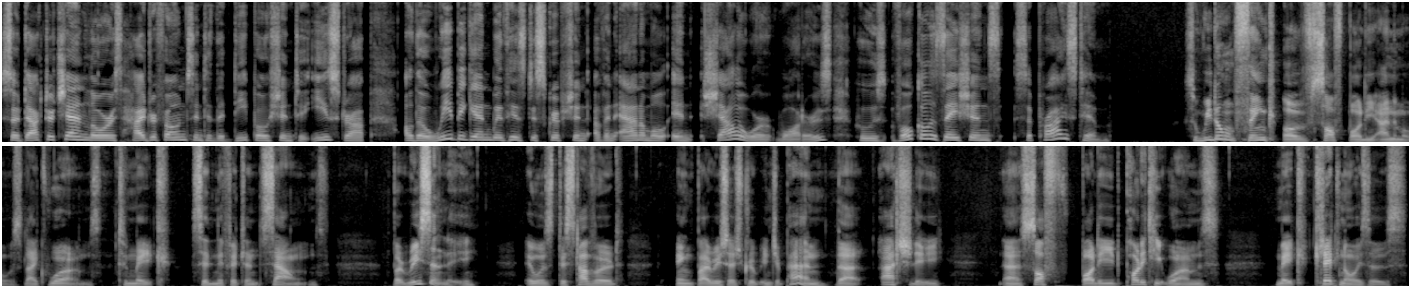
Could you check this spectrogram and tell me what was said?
So Dr. Chen lowers hydrophones into the deep ocean to eavesdrop, although we begin with his description of an animal in shallower waters whose vocalizations surprised him. So we don't think of soft body animals like worms to make significant sounds. But recently, it was discovered by research group in Japan that actually uh, soft-bodied polychaete worms make click noises,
